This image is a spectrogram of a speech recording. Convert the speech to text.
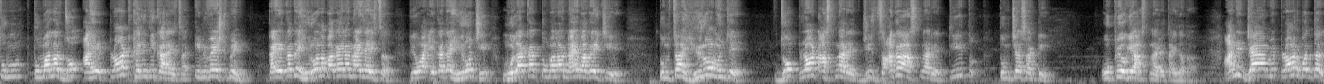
तुम तुम्हाला जो आहे प्लॉट खरेदी करायचा इन्व्हेस्टमेंट काय एखाद्या हिरोला बघायला नाही जायचं किंवा एखाद्या हिरोची मुलाखत तुम्हाला नाही बघायची तुमचा हिरो म्हणजे जो प्लॉट असणार आहे जी जागा असणार आहे ती तुमच्यासाठी उपयोगी असणार आहे ताई दादा आणि ज्या मी प्लॉटबद्दल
